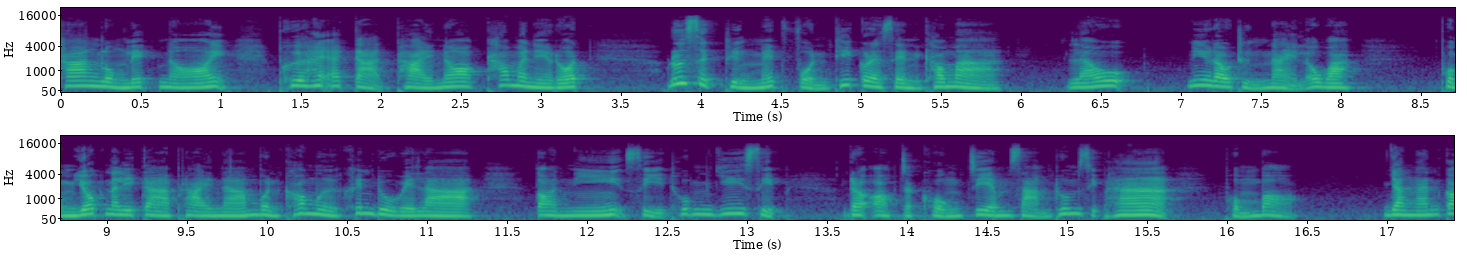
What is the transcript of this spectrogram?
ข้างลงเล็กน้อย เพื่อให้อากาศภายนอกเข้ามาในรถ รู้สึกถึงเม็ดฝนที่กระเซ็นเข้ามา แล้วนี่เราถึงไหนแล้ววะ ผมยกนาฬิกาพรายน้ำบนข้อมือขึ้นดูเวลา ตอนนี้สี่ทุ่มยี่สิบเราออกจากโขงเจียมสามทุ่มสิบห้าผมบอก อย่างนั้นก็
